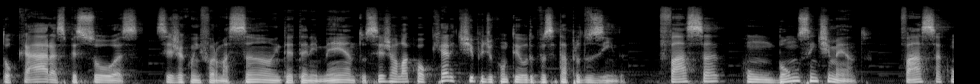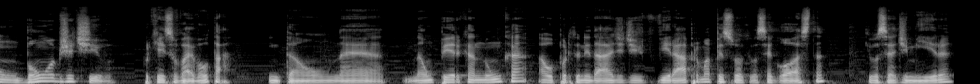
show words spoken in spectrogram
tocar as pessoas, seja com informação, entretenimento, seja lá qualquer tipo de conteúdo que você está produzindo. Faça com um bom sentimento, faça com um bom objetivo, porque isso vai voltar. Então, né, não perca nunca a oportunidade de virar para uma pessoa que você gosta, que você admira,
